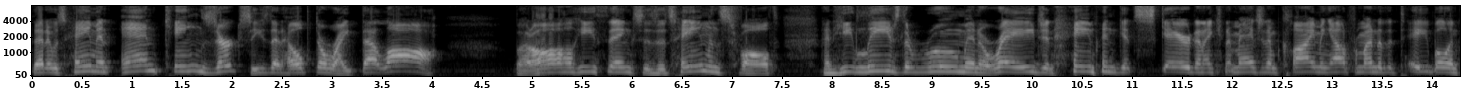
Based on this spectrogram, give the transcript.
that it was Haman and King Xerxes that helped to write that law. But all he thinks is it's Haman's fault, and he leaves the room in a rage, and Haman gets scared, and I can imagine him climbing out from under the table, and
